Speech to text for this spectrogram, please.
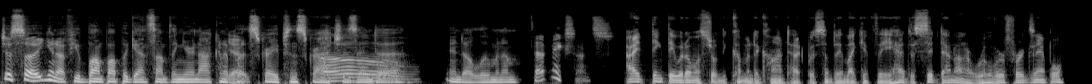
Just so you know, if you bump up against something, you're not going to yeah. put scrapes and scratches oh. into into aluminum. That makes sense. I think they would almost certainly come into contact with something like if they had to sit down on a rover, for example.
